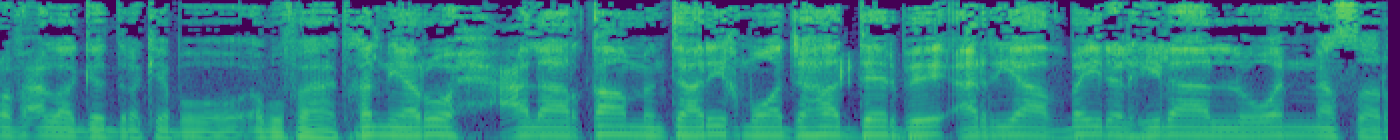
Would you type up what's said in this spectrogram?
رفع الله قدرك يا ابو أبو فهد. خلني أروح على أرقام من تاريخ مواجهات ديربي الرياض بين الهلال والنصر.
